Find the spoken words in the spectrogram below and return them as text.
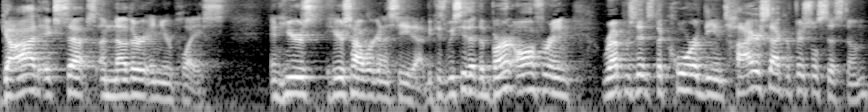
God accepts another in your place. And here's, here's how we're going to see that. Because we see that the burnt offering represents the core of the entire sacrificial system,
